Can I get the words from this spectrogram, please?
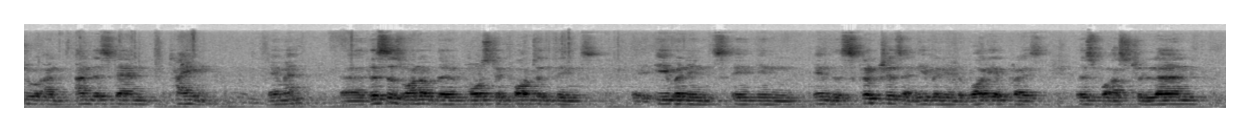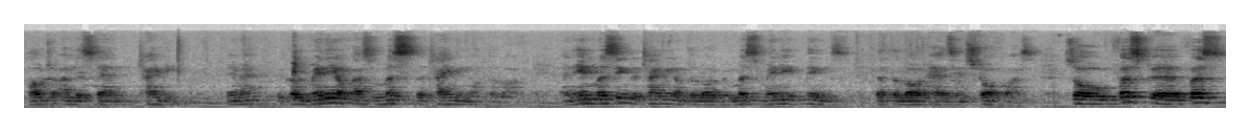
to un- understand timing. Amen. Uh, this is one of the most important things uh, even in, in, in the scriptures and even in the body of Christ, is for us to learn how to understand timing. Amen? Because many of us miss the timing of the Lord. And in missing the timing of the Lord, we miss many things that the Lord has in store for us. So, first, uh, first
